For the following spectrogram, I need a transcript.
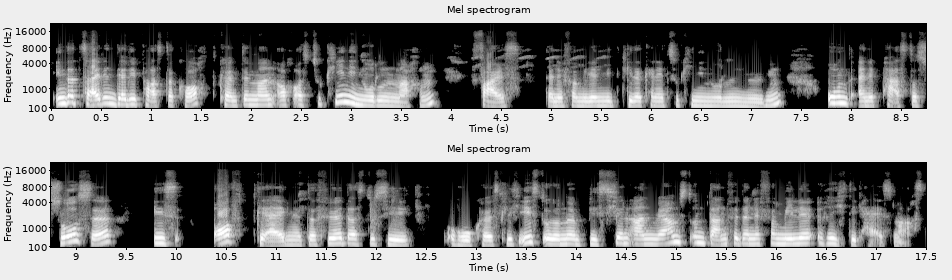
In der Zeit, in der die Pasta kocht, könnte man auch aus Zucchini-Nudeln machen, falls deine Familienmitglieder keine Zucchini-Nudeln mögen. Und eine Pasta-Soße ist oft geeignet dafür, dass du sie rohköstlich isst oder nur ein bisschen anwärmst und dann für deine Familie richtig heiß machst.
